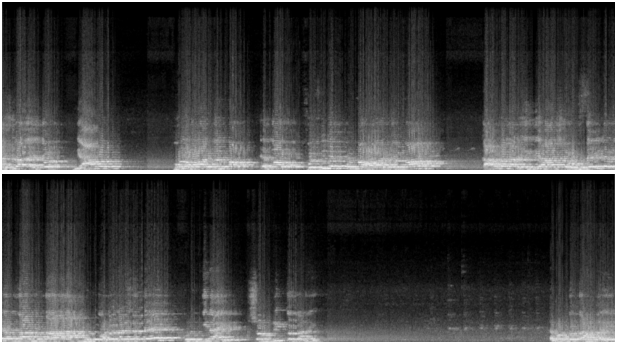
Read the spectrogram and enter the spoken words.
আশুরা এত নিয়ামত পূর্ণ হওয়ার জন্য, এত ফজিলতপূর্ণ হওয়ার জন্য কারবালার ইতিহাস ও হুসাইন রাদিয়াল্লাহু তাআলা আনহুর ঘটনার সাথে কোনো কি নাই সম্পৃক্ততা নাই। এবং কথা হলো এই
